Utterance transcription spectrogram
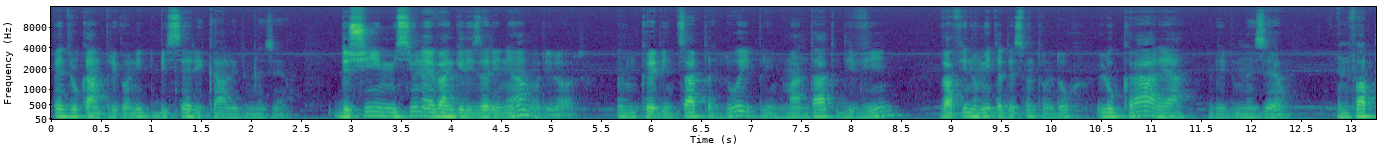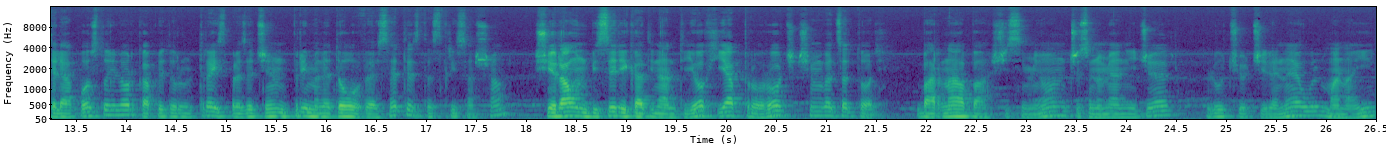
pentru că am prigonit Biserica lui Dumnezeu. Deși misiunea evangelizării neamurilor, încredințată lui prin mandat divin, va fi numită de Sfântul Duh lucrarea lui Dumnezeu. În Faptele Apostolilor, capitolul 13, în primele două versete, este scris așa, și erau în biserica din Antiohia proroci și învățători, Barnaba și Simeon, ce se numea Niger, Luciu Cireneul, Manain,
